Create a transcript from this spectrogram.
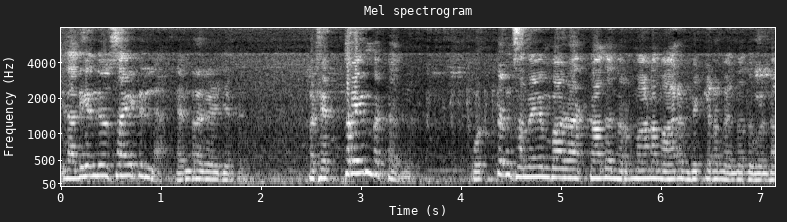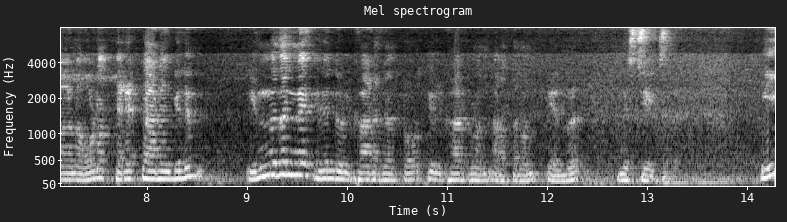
ഇത് അധികം ദിവസമായിട്ടില്ല ടെൻഡർ കഴിഞ്ഞിട്ട്. പക്ഷെ എത്രയും പെട്ടെന്ന് ഒട്ടും സമയം പാഴാക്കാതെ നിർമ്മാണം ആരംഭിക്കണം എന്നതുകൊണ്ടാണ് ഓണത്തിരക്കാണെങ്കിലും ഇന്ന് തന്നെ ഇതിന്റെ ഉദ്ഘാടനം പ്രവൃത്തി ഉദ്ഘാടനം നടത്തണം എന്ന് നിശ്ചയിച്ചത്. ഈ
